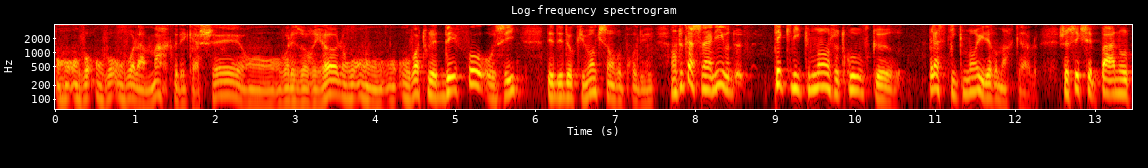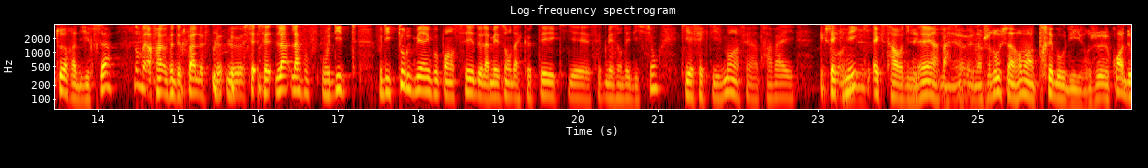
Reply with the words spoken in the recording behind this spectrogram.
on, voit, la marque des cachets, on, voit les auréoles, on, voit tous les défauts aussi des, documents qui sont reproduits. En tout cas, c'est un livre, techniquement, je trouve que plastiquement, il est remarquable. Je sais que c'est pas un auteur à dire ça. Non, mais enfin, vous n'êtes pas le. le, le c est, c est, là, là vous, vous, dites, vous dites tout le bien que vous pensez de la maison d'à côté, qui est cette maison d'édition, qui effectivement a fait un travail technique extraordinaire. extraordinaire. Non, je trouve que c'est vraiment un très beau livre. Je, je crois de,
